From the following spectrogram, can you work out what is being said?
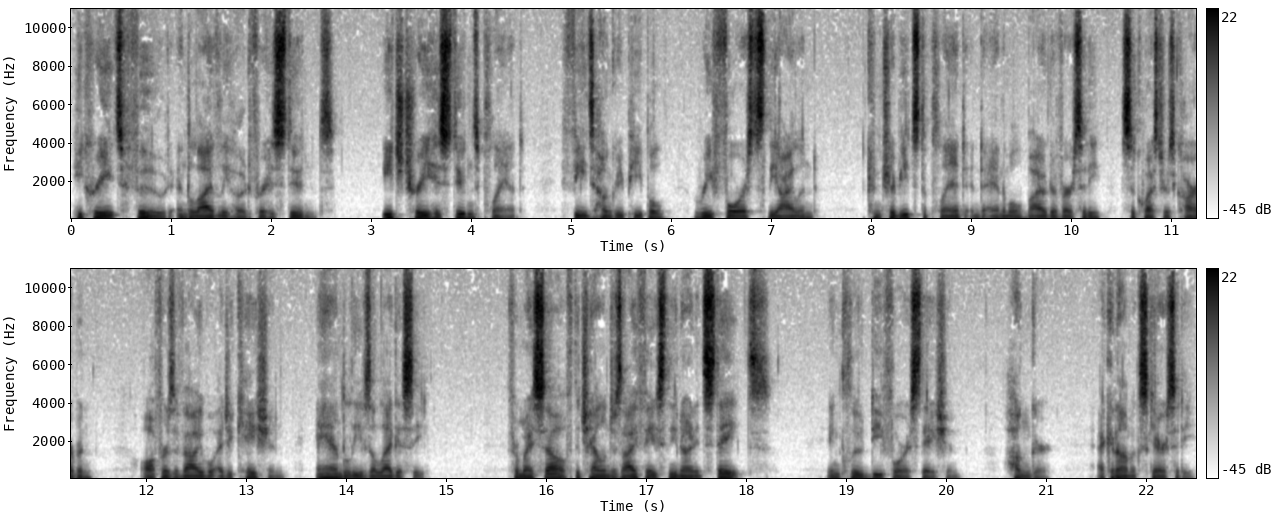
he creates food and livelihood for his students. Each tree his students plant feeds hungry people, reforests the island, contributes to plant and animal biodiversity, sequesters carbon, offers a valuable education, and leaves a legacy. For myself, the challenges I face in the United States include deforestation, hunger, economic scarcity,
